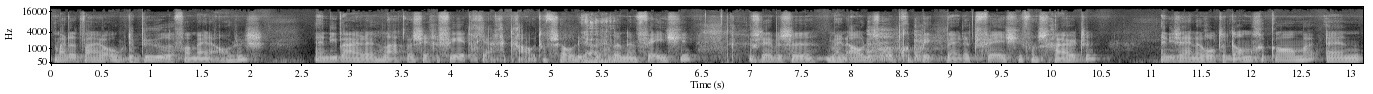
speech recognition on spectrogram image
Maar dat waren ook de buren van mijn ouders. En die waren, laten we zeggen, 40 jaar getrouwd of zo. Dus Ja, die hadden een feestje. Dus hebben ze mijn ouders opgepikt bij dat feestje van Schuiten. En die zijn naar Rotterdam gekomen. En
